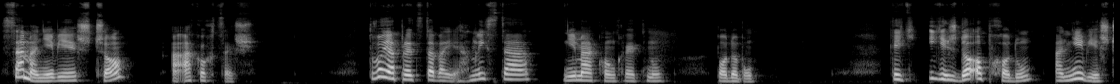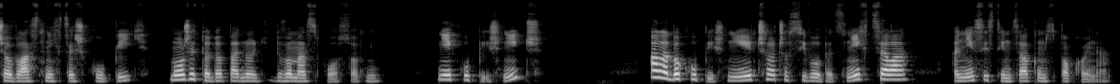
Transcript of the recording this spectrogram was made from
Sama nevieš, čo a ako chceš. Tvoja predstava je hmlistá, nemá konkrétnu podobu. Keď ideš do obchodu a nevieš, čo vlastne chceš kúpiť, môže to dopadnúť dvoma spôsobmi. Nekúpiš nič, alebo kúpiš niečo, čo si vôbec nechcela a nie si s tým celkom spokojná.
